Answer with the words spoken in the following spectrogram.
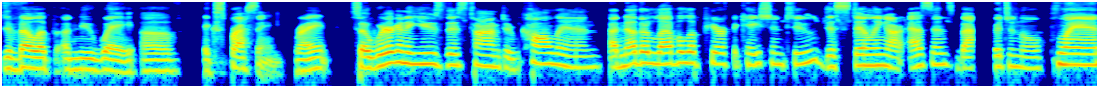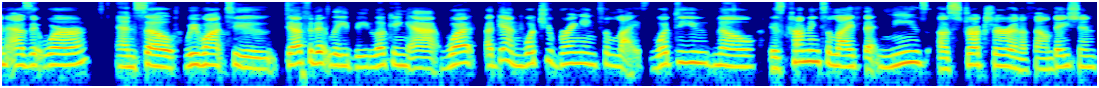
develop a new way of expressing, right? So we're going to use this time to call in another level of purification too, distilling our essence back original plan as it were and so we want to definitely be looking at what, again, what you're bringing to life. What do you know is coming to life that needs a structure and a foundation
